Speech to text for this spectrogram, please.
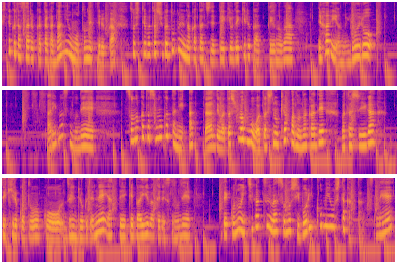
来てくださる方が何を求めてるかそして私がどのような形で提供できるかっていうのがやはりいろいろありますのでその方その方に合ったで私はもう私のキャパの中で私ができることをこう全力でねやっていけばいいわけですのででこの1月はその絞り込みをしたかったんですね。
